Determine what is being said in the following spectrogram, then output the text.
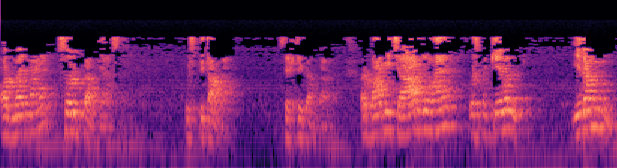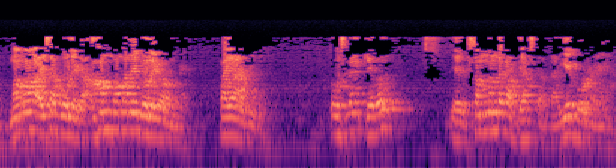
और मैं माने स्वरूप का अभ्यास है। उस पिता का सृष्टिकर्ता का और बाकी चार जो है, उसमें केवल इदम, ममा ऐसा बोलेगा, अहम ममा नहीं बोलेगा उनमें, पाया आदि में तो उसमें केवल संबंध का अभ्यास करता है, ये बोल रहे हैं।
